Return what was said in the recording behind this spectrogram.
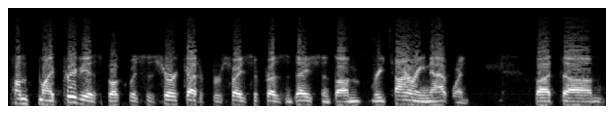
pumped my previous book, which is Shortcut to Persuasive Presentations. I'm retiring that one, but um,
